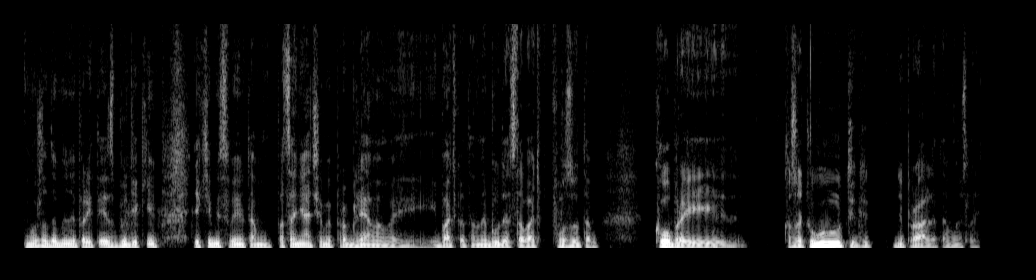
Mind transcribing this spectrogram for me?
можна до мене прийти з будь-яким якимись своїми там пацанячими проблемами, і батько там не буде ставати в позу там кобри і казати, у, ти, ти неправильно там мислить.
